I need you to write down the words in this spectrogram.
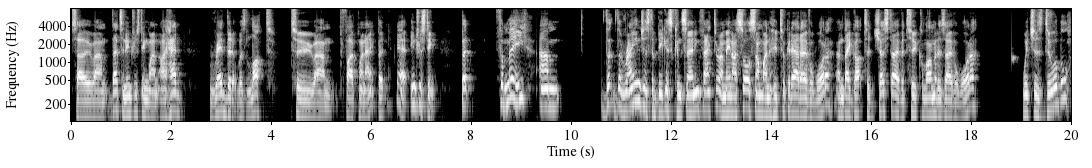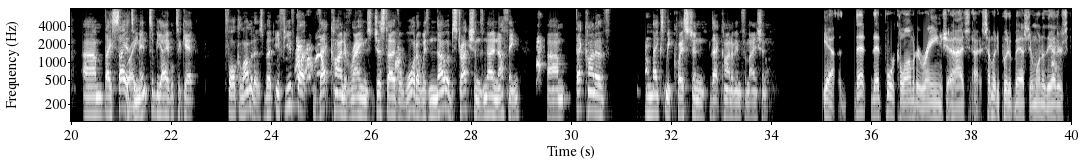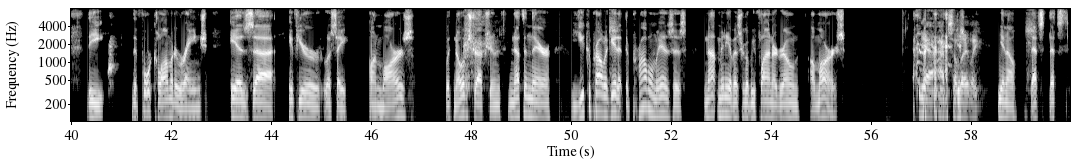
So um, that's an interesting one. I had read that it was locked to um, 5.8, but yeah, interesting. But for me, um, the, the range is the biggest concerning factor. I mean, I saw someone who took it out over water and they got to just over two kilometers over water, which is doable. Um, they say it's right. meant to be able to get four kilometers, but if you've got that kind of range just over water with no obstructions, no nothing, um, that kind of makes me question that kind of information. Yeah, that that four kilometer range. Uh, somebody put it best in one of the others. The the four kilometer range is uh, if you're let's say on Mars with no obstructions, nothing there, you could probably get it. The problem is, is not many of us are going to be flying our drone on Mars. Yeah, absolutely. Just, you know, that's that's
